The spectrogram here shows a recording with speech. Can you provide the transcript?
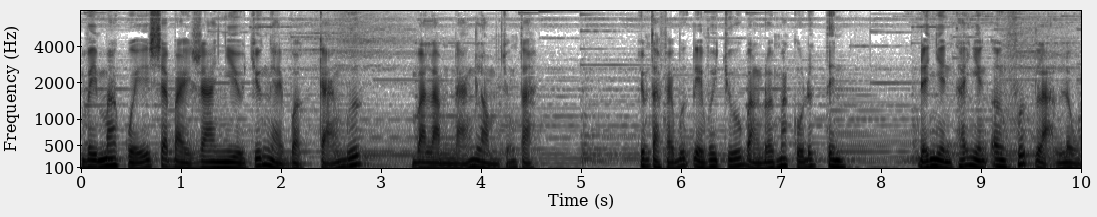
vì ma quỷ sẽ bày ra nhiều chướng ngại vật cản bước và làm nản lòng chúng ta. Chúng ta phải bước đi với Chúa bằng đôi mắt của đức tin để nhìn thấy những ơn phước lạ lùng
